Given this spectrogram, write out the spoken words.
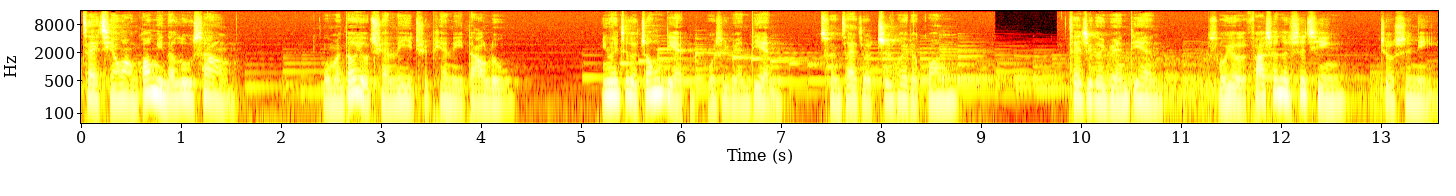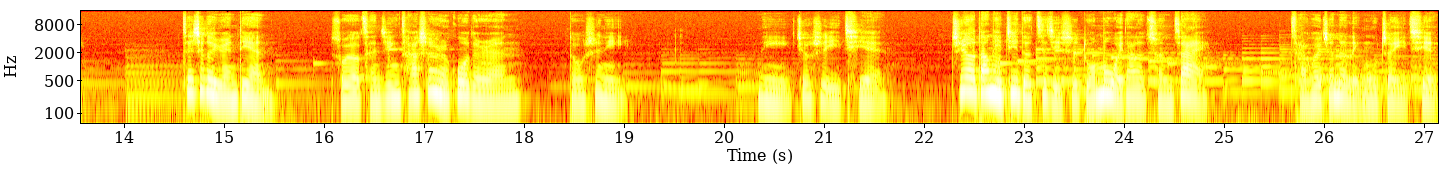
在前往光明的路上，我们都有权利去偏离道路，因为这个终点或是原点存在着智慧的光。在这个原点，所有发生的事情就是你；在这个原点，所有曾经擦身而过的人都是你。你就是一切。只有当你记得自己是多么伟大的存在，才会真的领悟这一切。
